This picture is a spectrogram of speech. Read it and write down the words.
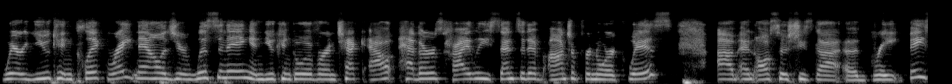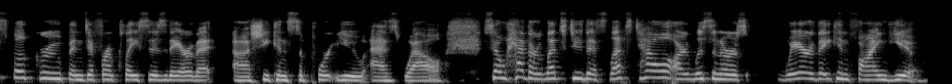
where you can click right now as you're listening and you can go over and check out Heather's highly sensitive entrepreneur quiz. Um, and also, she's got a great Facebook group and different places there that uh, she can support you as well. So, Heather, let's do this. Let's tell our listeners where they can find you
